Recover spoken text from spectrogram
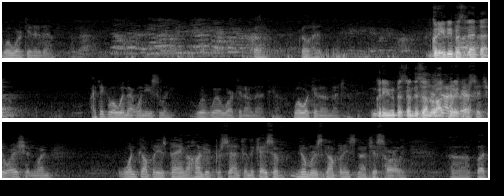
We're working it out. Go, go ahead. Good evening, President. Uh, I think we'll win that one easily. We're, we're working on that. Yeah. We're working on that. Yeah. Good evening, President. This is It's not a fair situation when one company is paying 100% in the case of numerous companies, not just Harley, uh, but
